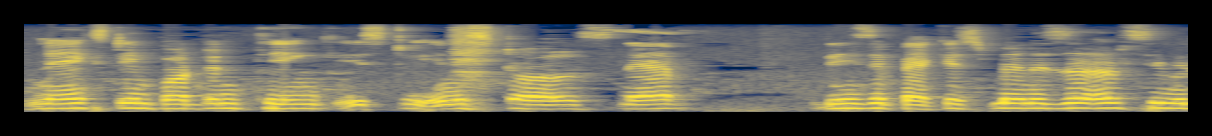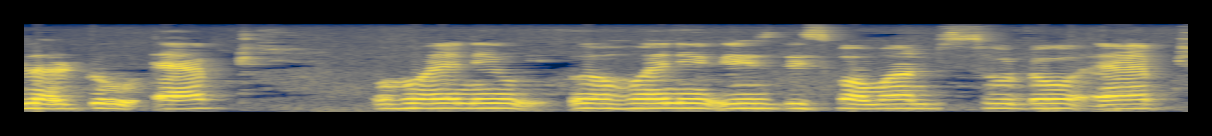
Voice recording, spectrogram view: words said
Next important thing is to install snap. This is a package manager similar to apt. When you when you use this command sudo apt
